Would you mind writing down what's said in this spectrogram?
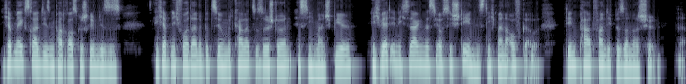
ich habe mir extra diesen Part rausgeschrieben, dieses Ich habe nicht vor, deine Beziehung mit Carla zu zerstören, ist nicht mein Spiel. Ich werde ihr nicht sagen, dass sie auf sie stehen, ist nicht meine Aufgabe. Den Part fand ich besonders schön. Ja.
